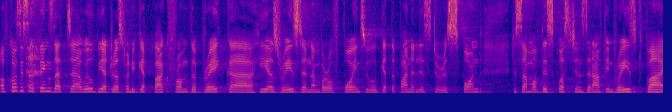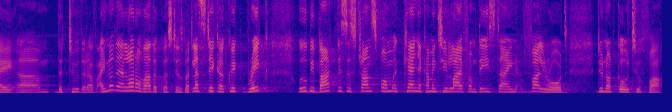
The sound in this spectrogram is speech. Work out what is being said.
Of course, these are things that uh, will be addressed when you get back from the break. Uh, he has raised a number of points. We will get the panelists to respond to some of these questions that have been raised by um, the two that have. I know there are a lot of other questions, but let's take a quick break. We'll be back. This is Transform Kenya coming to you live from Daystar Valley Road. Do not go too far.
